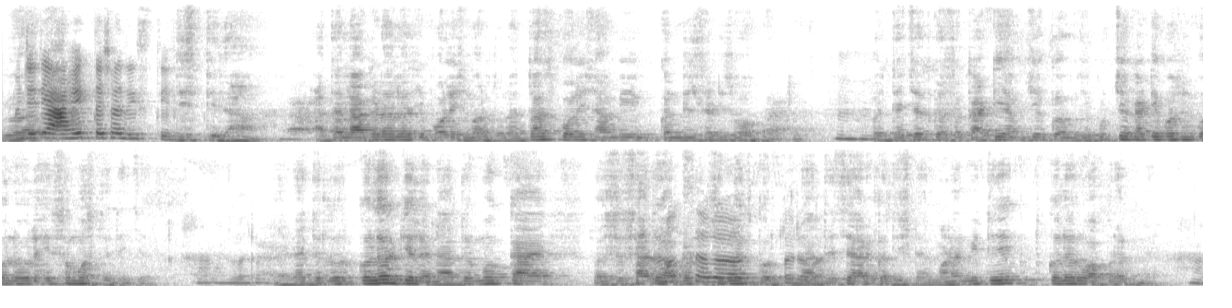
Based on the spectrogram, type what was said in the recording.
म्हणजे ते आहेत तशा दिसतील. दिसतील हा. आता लाकडाला जे पॉलिश मारतो ना त्याच पॉलिश आम्ही कंदीलसाठीच वापरतो. पण त्याच्यात कसं काठी आमची क- म्हणजे कुठच्या काठीपासून बनवलं हे समजतं त्याच्यात. हा बरोबर. नाहीतर जर कलर केलं ना तर मग काय असं साधं मग आपण सगळं सगळंच करतो. ना बरोबर. त्याची हरकत दिसणार म्हणून मी ते कलर वापरत नाही. हा.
